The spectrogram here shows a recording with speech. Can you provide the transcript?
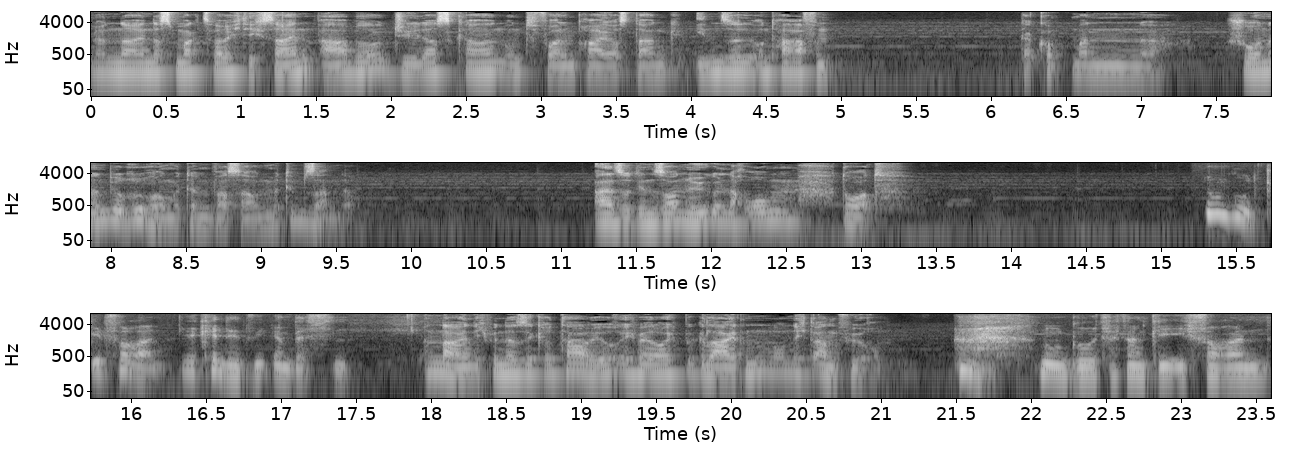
Äh, nein, das mag zwar richtig sein, aber Gilas Khan und vor allem Praios Dank Insel und Hafen. Da kommt man äh, schon in Berührung mit dem Wasser und mit dem Sande. Also den Sonnenhügel nach oben, dort. Nun gut, geht voran. Ihr kennt den Weg am besten. Nein, ich bin der Sekretarius, ich werde euch begleiten und nicht anführen. Nun gut, dann gehe ich voran.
